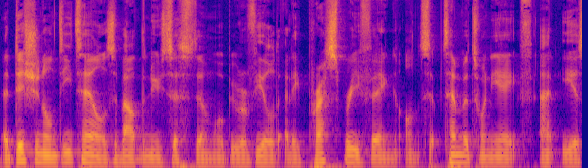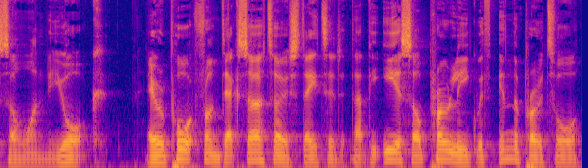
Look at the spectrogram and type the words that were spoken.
Additional details about the new system will be revealed at a press briefing on September 28th at ESL One New York. A report from Dexerto stated that the ESL Pro League within the Pro Tour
